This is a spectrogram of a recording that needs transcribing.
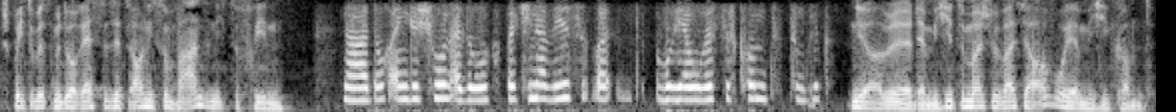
Sprich, du bist mit Orestes jetzt auch nicht so wahnsinnig zufrieden. Na, doch eigentlich schon. Also, weil keiner weiß, wa- woher Orestes kommt, zum Glück. Ja, aber der, der Michi zum Beispiel weiß ja auch, woher Michi kommt.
